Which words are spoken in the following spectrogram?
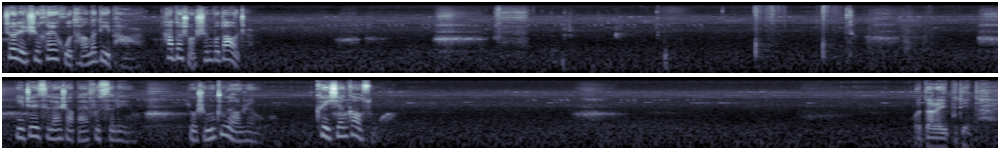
这里是黑虎堂的地盘，他的手伸不到这儿。你这次来找白副司令，有什么重要任务？可以先告诉我。带来一部电台。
